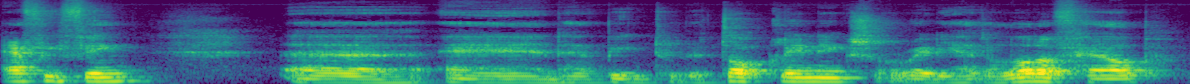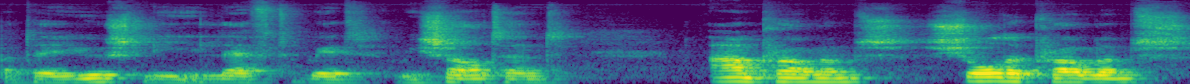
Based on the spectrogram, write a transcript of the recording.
everything uh, and have been to the top clinics, already had a lot of help, but they're usually left with resultant arm problems, shoulder problems,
